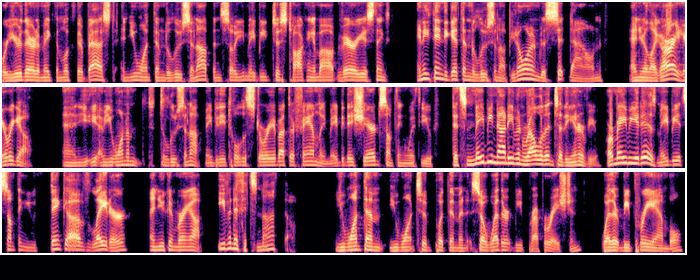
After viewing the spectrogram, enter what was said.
where you're there to make them look their best and you want them to loosen up. And so you may be just talking about various things. anything to get them to loosen up. You don't want them to sit down and you're like, all right, here we go. And you, you want them to loosen up. Maybe they told a story about their family. Maybe they shared something with you that's maybe not even relevant to the interview. Or maybe it is. Maybe it's something you think of later and you can bring up. Even if it's not, though, you want them, you want to put them in. So whether it be preparation, whether it be preamble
